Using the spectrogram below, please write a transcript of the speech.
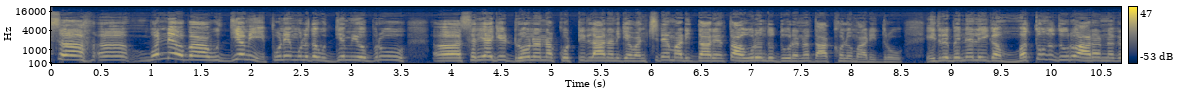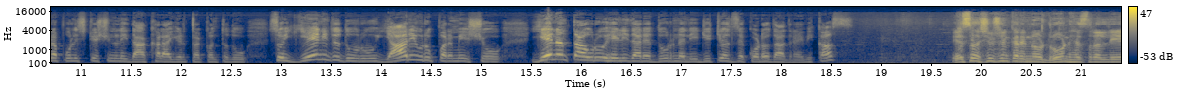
ವಿಕಾಸ್ ಆ, ಮೊನ್ನೆ ಒಬ್ಬ ಉದ್ಯಮಿ ಪುಣೆ ಮೂಲದ ಉದ್ಯಮಿ ಒಬ್ರು ಆ, ಸರಿಯಾಗಿ ಡ್ರೋನ್ ಅನ್ನ ಕೊಟ್ಟಿಲ್ಲ ನನಗೆ ವಂಚನೆ ಮಾಡಿದ್ದಾರೆ ಅಂತ ಅವರೊಂದು ದೂರನ್ನ ದಾಖಲು ಮಾಡಿದ್ರು. ಇದ್ರ ಬೆನ್ನಲ್ಲಿ ಈಗ ಮತ್ತೊಂದು ದೂರು R R Nagar police station ಅಲ್ಲಿ ದಾಖಲಾಗಿರ್ತಕ್ಕಂಥದ್ದು. ಸೊ ಏನಿದು ದೂರು? ಯಾರಿವರು ಪರಮೇಶು? ಏನಂತ ಅವರು ಹೇಳಿದ್ದಾರೆ ದೂರಿನಲ್ಲಿ? ಡೀಟೇಲ್ಸ್ ಕೊಡೋದಾದ್ರೆ ವಿಕಾಸ್? ಎಸ್ ಶಿವಶಂಕರ್ ಇನ್ನು ಡ್ರೋನ್ ಹೆಸರಲ್ಲಿ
